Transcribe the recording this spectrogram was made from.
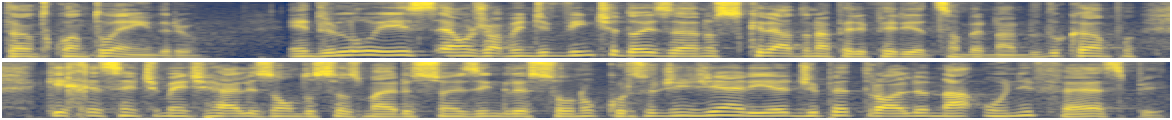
Tanto quanto Andrew. Andrew Luiz é um jovem de 22 anos, criado na periferia de São Bernardo do Campo, que recentemente realizou um dos seus maiores sonhos e ingressou no curso de engenharia de petróleo na Unifesp.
